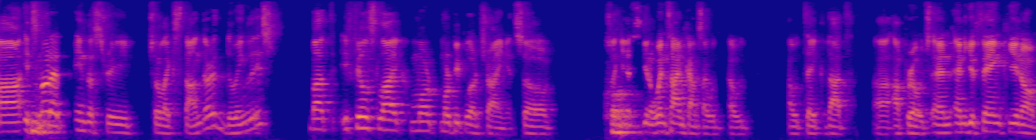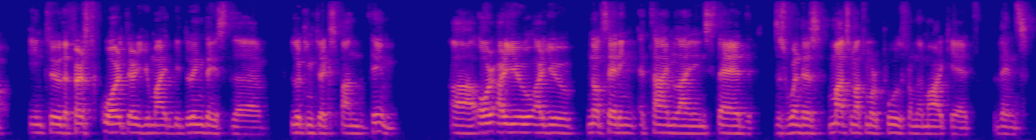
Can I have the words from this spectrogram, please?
Uh, it's mm -hmm. not an industry sort of like standard doing this, but it feels like more more people are trying it. So so I guess you know when time comes, I would I would I would take that uh, approach. And and you think you know into the first quarter you might be doing this, the looking to expand the team, uh, or are you are you not setting a timeline instead? Just when there's much much more pull from the market, then it's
